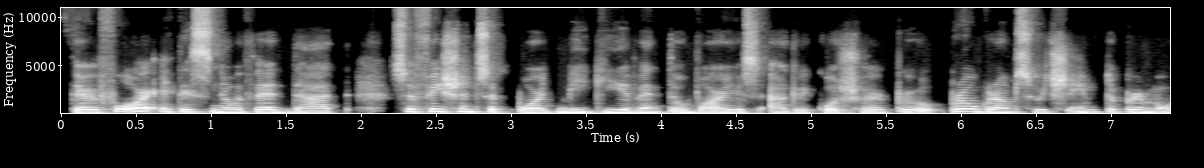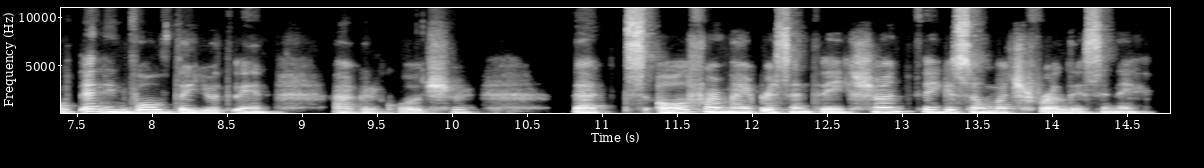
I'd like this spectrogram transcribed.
Therefore, it is noted that sufficient support be given to various agriculture pro programs which aim to promote and involve the youth in agriculture. That's all for my presentation. Thank you so much for listening.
